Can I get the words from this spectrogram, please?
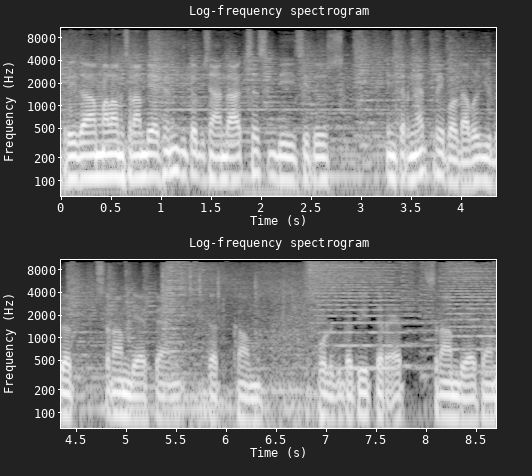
Berita malam Serambi FM juga bisa Anda akses di situs internet www.serambifm.com. Follow juga Twitter at Serambi FM.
